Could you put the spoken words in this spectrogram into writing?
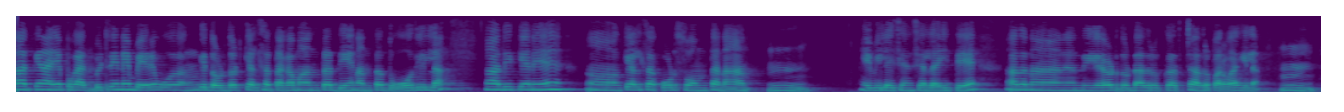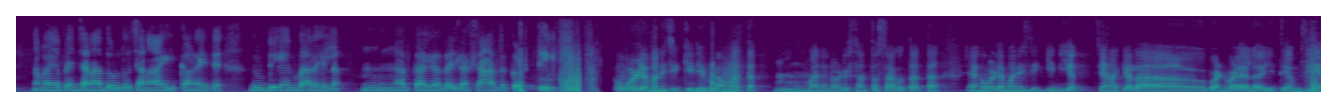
ಅದಕ್ಕೆ ಅಯ್ಯಪ್ಪಗೆ ಅದು ಬಿಟ್ಟರೆ ಬೇರೆ ಹಂಗೆ ದೊಡ್ಡ ದೊಡ್ಡ ಕೆಲಸ ತಗೊಂಬ ಅಂಥದ್ದು ಏನು ಅಂಥದ್ದು ಓದಿಲ್ಲ. ಅದಕ್ಕೇನೆ ಕೆಲಸ ಕೊಡಿಸು ಅಂತ ನಾನು ಹ್ಞೂ ಹೆವಿ ಲೈಸೆನ್ಸ್ ಎಲ್ಲ ಐತೆ. ಅದನ್ನು ನಾನು ಎರಡು ದುಡ್ಡಾದರೂ ಖರ್ಚಾದರೂ ಪರವಾಗಿಲ್ಲ. ಹ್ಞೂ ನಮ್ಮ ಅಯ್ಯಪ್ಪನ ಚೆನ್ನಾಗಿ ದುಡ್ದು ಚೆನ್ನಾಗಿ ಇಟ್ಕೊಂಡೈತೆ ದುಡ್ಡಿಗೇನು ಭಾರ ಇಲ್ಲ. ಹ್ಞೂ ಅದಕ್ಕಾಗಿ ಒಂದು ಐದು ಲಕ್ಷ ಆದರೂ ಕಟ್ತೀವಿ. ಒಳ್ಳೆ ಮನೆ ಸಿಕ್ಕಿದ್ಯಾ ಬಿಡ ಮತ್ತೆ ಹ್ಞೂ ಮನೆ ನೋಡಿ ಸಂತೋಷ ಆಗುತ್ತತ್ತ? ಹೆಂಗೆ ಒಳ್ಳೆ ಮನೆ ಸಿಕ್ಕಿದ್ಯಾ? ಚೆನ್ನಾಗೆಲ್ಲ ಬಂಡವಾಳ ಎಲ್ಲ ಐತಿ ಅಂತೀಯ?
